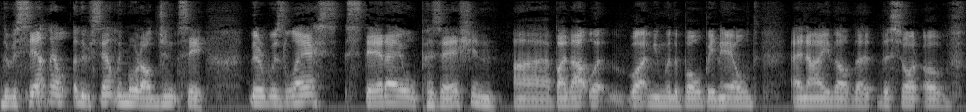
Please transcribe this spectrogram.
There was certainly yeah. there was certainly more urgency. There was less sterile possession. Uh, by that, what, what I mean with the ball being held in either the, the sort of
